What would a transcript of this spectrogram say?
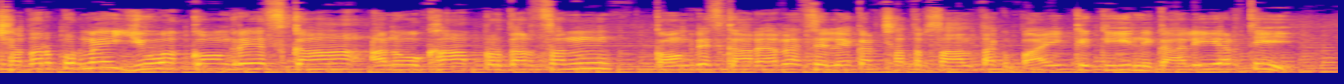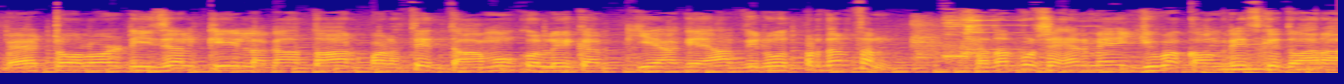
छतरपुर में युवक कांग्रेस का अनोखा प्रदर्शन। कांग्रेस कार्यालय से लेकर छत्रसाल तक बाइक की निकाली अर्थी। पेट्रोल और डीजल के लगातार बढ़ते दामों को लेकर किया गया विरोध प्रदर्शन। छतरपुर शहर में युवक कांग्रेस के द्वारा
